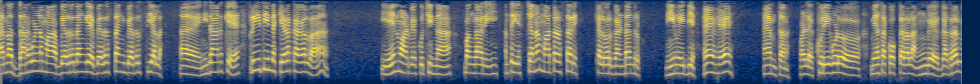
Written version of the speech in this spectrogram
ಏನೋ ದನಗಳನ್ನ ಬೆದ್ರದಂಗೆ ಬೆದರ್ಸ್ದಂಗೆ ಬೆದರ್ಸ್ತೀಯಲ್ಲ. ನಿಧಾನಕ್ಕೆ ಪ್ರೀತಿಯಿಂದ ಕೇಳಕ್ಕಾಗಲ್ವಾ? ಏನ್ ಮಾಡ್ಬೇಕು ಚಿನ್ನ ಬಂಗಾರಿ ಅಂತ ಎಷ್ಟ್ ಚೆನ್ನಾಗಿ ಮಾತಾಡಿಸ್ತಾರೆ. ಕೆಲವರು ಗಂಡಂದ್ರು. ನೀನು ಇದ್ದೀಯ. ಹೇ ಹೇ ಅಂತಾನ ಒಳ್ಳೆ ಕುರಿಗಳು ಮೇಸಕ್ ಹೋಗ್ತಾರಲ್ಲ ಹಂಗೆ ಗದ್ರಲ್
